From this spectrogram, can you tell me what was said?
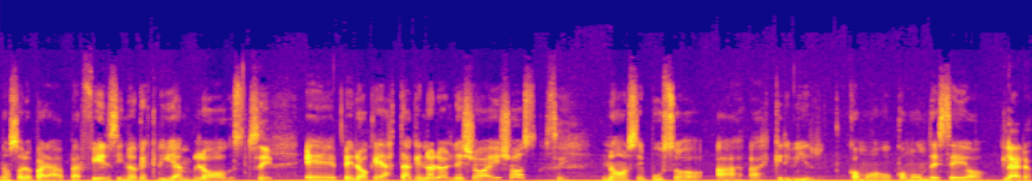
no solo para perfil, sino que escribía en blogs, sí. pero que hasta que no los leyó a ellos, no se puso a, a escribir como, como un deseo. Claro.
